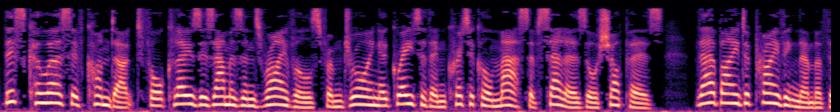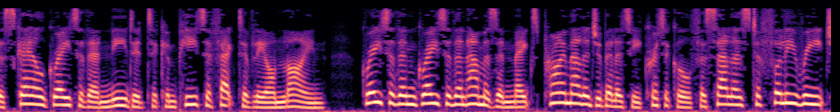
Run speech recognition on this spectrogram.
this coercive conduct forecloses Amazon's rivals from drawing a greater than critical mass of sellers or shoppers, thereby depriving them of the scale greater than needed to compete effectively online. Greater than greater than Amazon makes prime eligibility critical for sellers to fully reach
